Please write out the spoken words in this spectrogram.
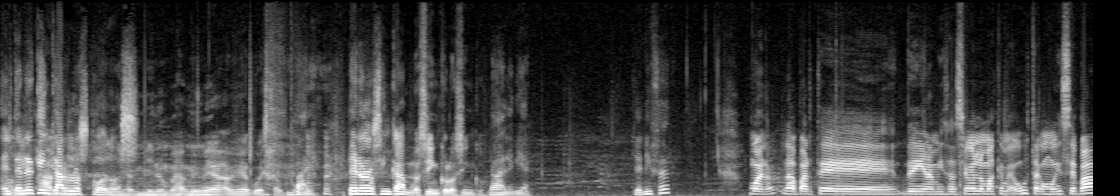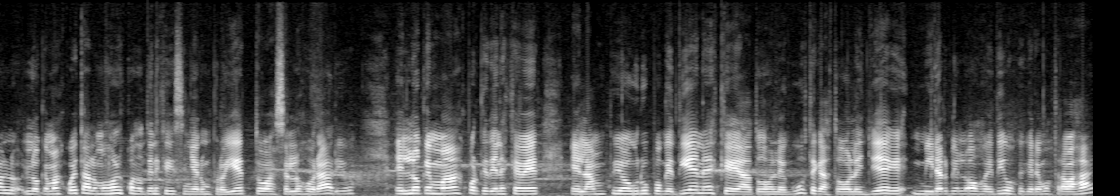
el A tener mí- que a hincar mí- los codos. A mí, no me- a mí me, a mí me cuesta un poco. Vale, pero los hincamos. Los cinco, los cinco. Vale, bien. Jennifer. Bueno, la parte de dinamización es lo más que me gusta, como dice Pablo. Lo que más cuesta a lo mejor es cuando tienes que diseñar un proyecto, hacer los horarios. Es lo que más porque tienes que ver el amplio grupo que tienes, que a todos les guste, que a todos les llegue, mirar bien los objetivos que queremos trabajar.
